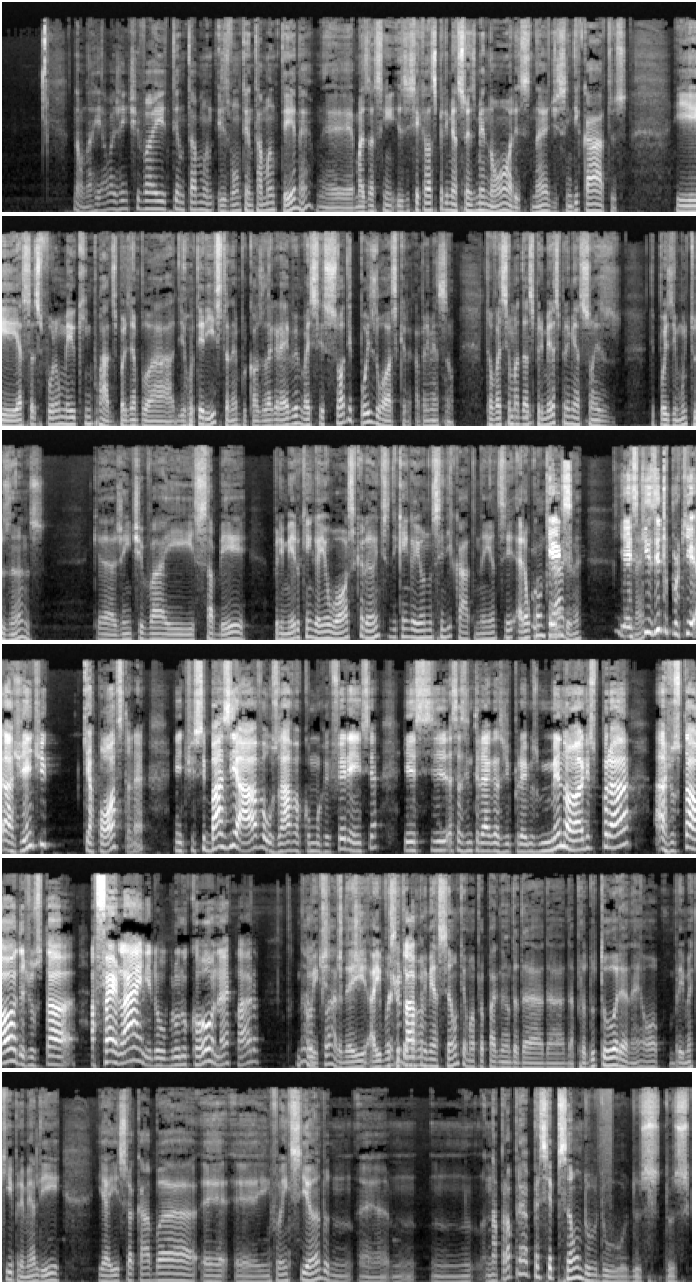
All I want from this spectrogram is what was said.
Não, na real a gente vai tentar, eles vão tentar manter, né? É, mas assim, existem aquelas premiações menores, né? De sindicatos. E essas foram meio que empurradas. Por exemplo, a de roteirista, né? Por causa da greve, vai ser só depois do Oscar a premiação. Então vai ser uma das primeiras premiações, depois de muitos anos, que a gente vai saber primeiro quem ganhou o Oscar antes de quem ganhou no sindicato, né? E antes era o é contrário, es- né? E é esquisito porque a gente que aposta, né? A gente se baseava, usava como referência esse- essas entregas de prêmios menores para ajustar a ordem, ajustar a Fairline do Bruno Cole, né? Claro. Não, Então, e claro, daí, aí você tem ajudava. uma premiação, tem uma propaganda da, da, da produtora, né? Ó, prêmio aqui, prêmio ali. E aí isso acaba é, é, influenciando é, na própria percepção do, do- dos, dos,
